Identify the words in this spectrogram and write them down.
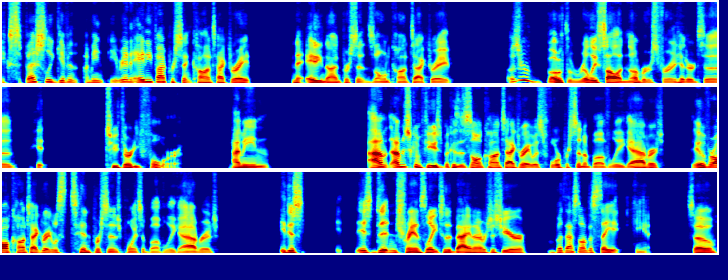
especially given, I mean, he ran an 85% contact rate and an 89% zone contact rate. Those are both really solid numbers for a hitter to hit 234. I mean, I'm I'm just confused because his zone contact rate was 4% above league average. The overall contact rate was 10 percentage points above league average. it just it didn't translate to the batting average this year. But that's not to say it can't. So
